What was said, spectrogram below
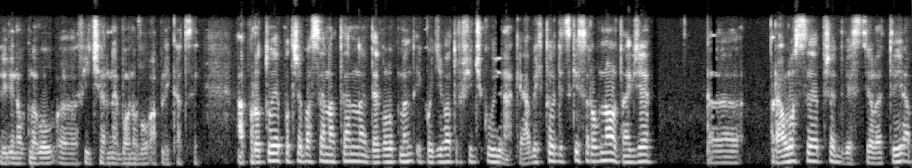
vyvinout novou eh, feature nebo novou aplikaci. A proto je potřeba se na ten development i podívat trošičku jinak. Já bych to vždycky srovnal tak, že eh, pralo se před 200 lety a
